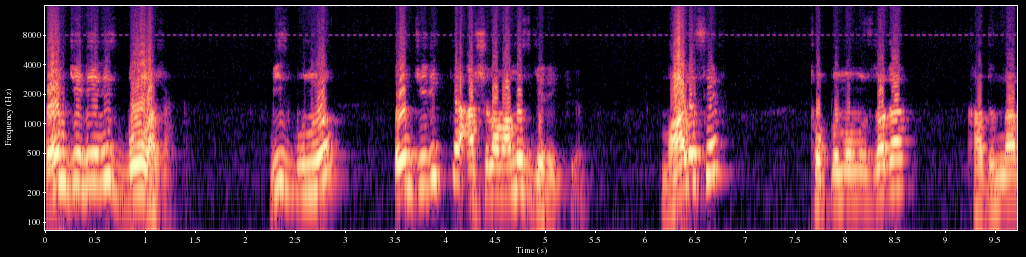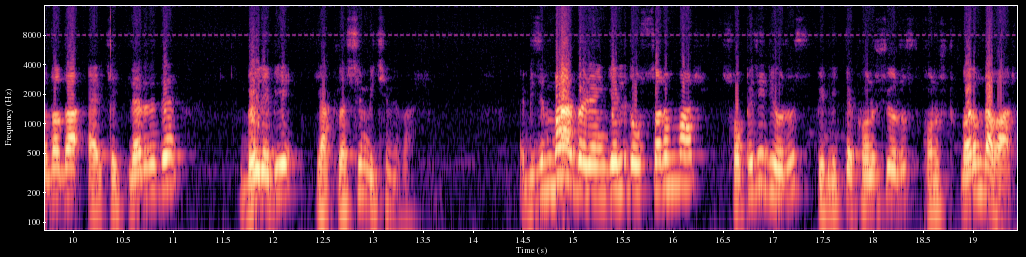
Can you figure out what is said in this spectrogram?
Önceliğiniz bu olacak. Biz bunu öncelikle aşılamamız gerekiyor. Maalesef toplumumuzda da kadınlarda da erkeklerde de böyle bir yaklaşım biçimi var. E bizim var böyle engelli dostlarım var. Sohbet ediyoruz. Birlikte konuşuyoruz. Konuştuklarım da var.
